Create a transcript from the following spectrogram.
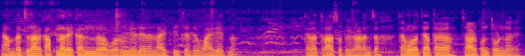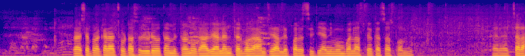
हे आंब्याचं झाड कापणार आहे कारण वरून गेलेल्या लाईटीच्या जे वायरी आहेत ना त्यांना त्रास होतो झाडांचा. त्यामुळं ते आता झाड पण तोडणार आहे. तर अशा प्रकारे छोटासा व्हिडिओ होता मित्रांनो. गावी आल्यानंतर बघा आमची झाले परिस्थिती आणि मुंबईला असतो कसा असतो आम्ही तर चला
